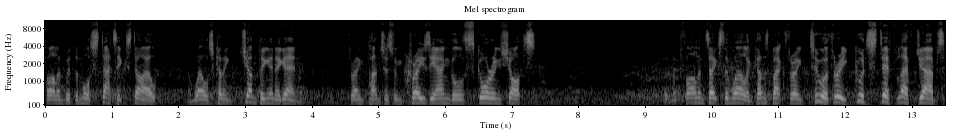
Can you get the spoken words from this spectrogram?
Farland with the more static style, and Welsh coming jumping in again, throwing punches from crazy angles, scoring shots. But McFarland takes them well and comes back throwing two or three good stiff left jabs.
